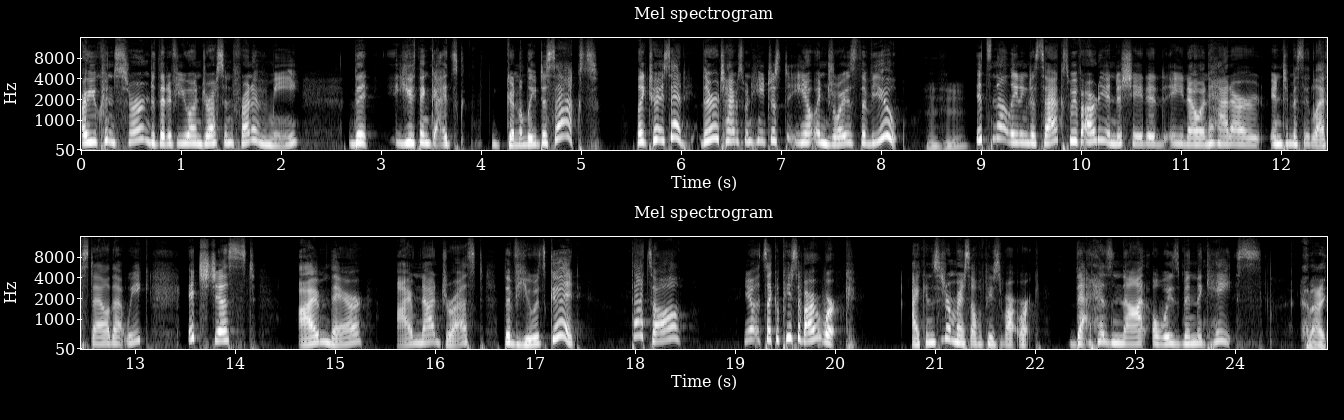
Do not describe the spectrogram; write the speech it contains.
are you concerned that if you undress in front of me, that you think it's going to lead to sex? Like Tony said, there are times when he just, you know, enjoys the view. Mm-hmm. It's not leading to sex. We've already initiated, you know, and had our intimacy lifestyle that week. It's just, I'm there. I'm not dressed. The view is good. That's all. You know, it's like a piece of artwork. I consider myself a piece of artwork. That has not always been the case. And I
